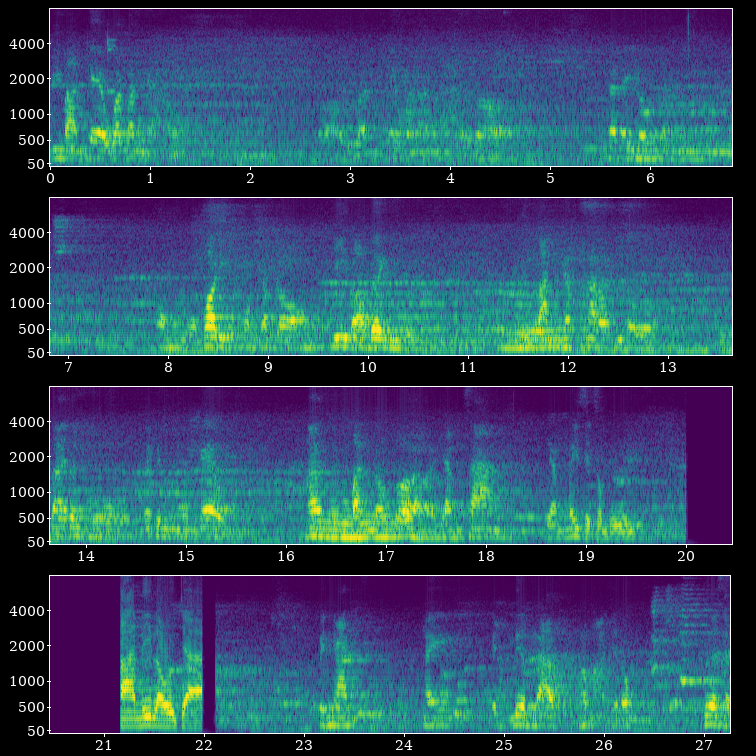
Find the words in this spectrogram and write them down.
วิมานแก้ววัดบ้านหงาวก็วิมานแก้ววัดบ้านหงาวก็ด้านนเราจะมีองค์หลวงพ่อดีองค์จำลองที่หล่อด้วยดีคือปันครับ500กิโลอยู่ใต้ต้นโพและเป็นโงแก้วถ้าปัจจุบันเราก็ยังสร้างยังไม่เสร็จสมบูรณ์งานนี้เราจะเป็นงานให้เป็นเรื่องราวของพระมหาชนก เพื่อใส่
